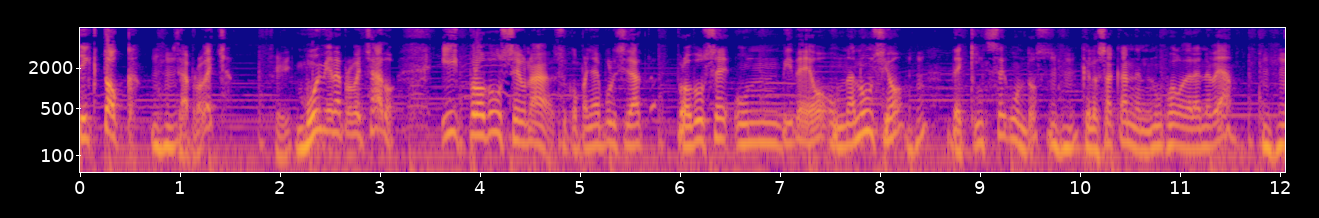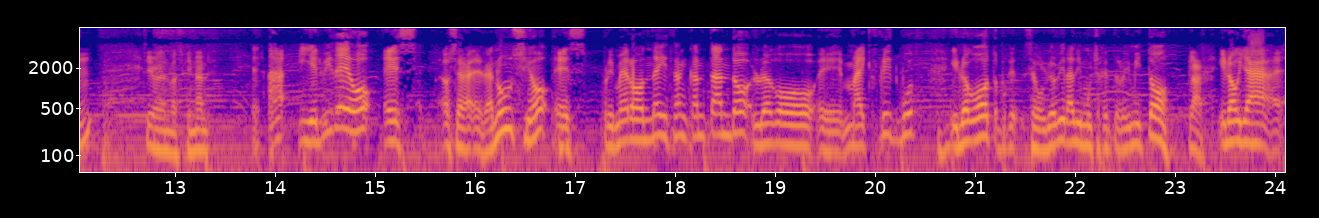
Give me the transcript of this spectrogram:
TikTok se aprovecha Sí. muy bien aprovechado y produce una su compañía de publicidad produce un video un anuncio de 15 segundos que lo sacan en un juego de la NBA. Sí, en las finales. Eh, ah, y el video es o sea el anuncio es primero Nathan cantando luego eh, Mike Fleetwood y luego otro porque se volvió viral y mucha gente lo imitó Claro. y luego ya eh,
